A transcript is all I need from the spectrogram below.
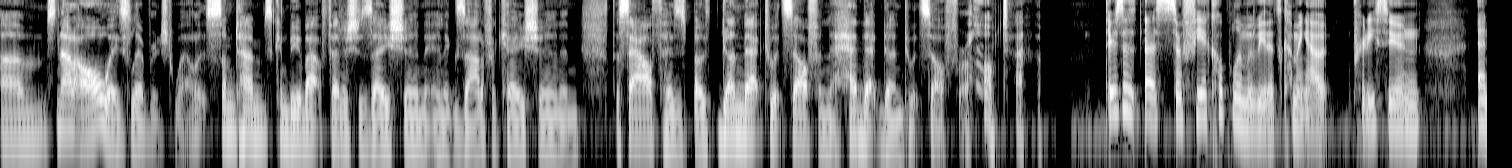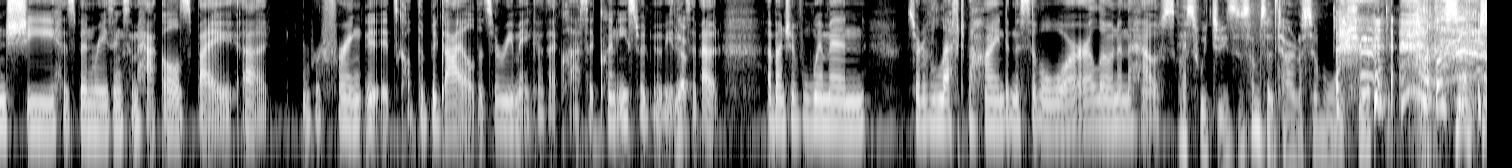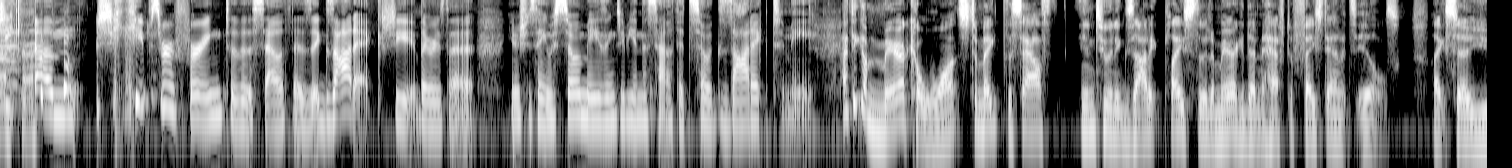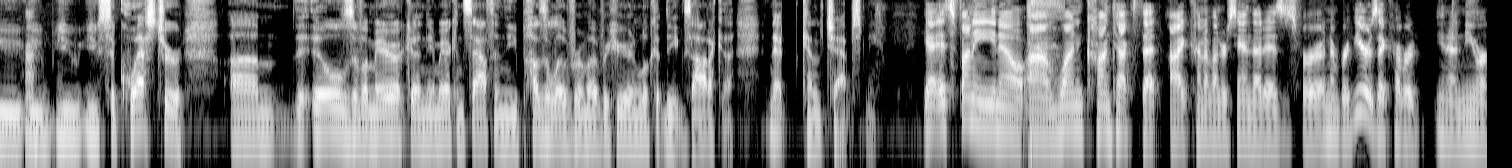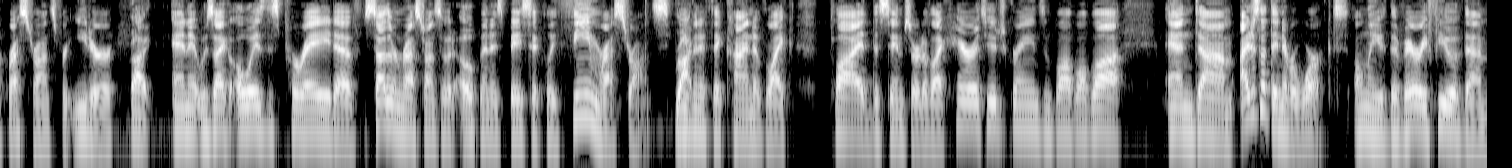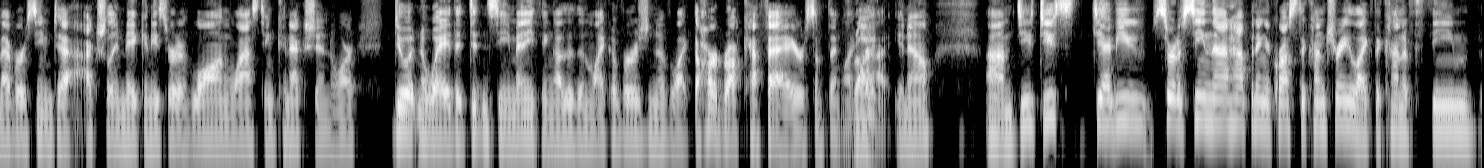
um, it's not always leveraged well. It sometimes can be about fetishization and exotification, and the South has both done that to itself and had that done to itself for a long time. There's a, a Sofia Coppola movie that's coming out pretty soon, and she has been raising some hackles by uh, referring. It's called The Beguiled. It's a remake of that classic Clint Eastwood movie that's yep. about a bunch of women sort of left behind in the Civil War, alone in the house. Oh, sweet Jesus, I'm so tired of Civil War shit. well, she she um, she keeps referring to the South as exotic. She there was a you know she's saying it was so amazing to be in the South. It's so exotic to me. I think America wants to make the South into an exotic place so that America doesn't have to face down its ills. Like so, you huh. you you you sequester um, the ills of America and the American South, and you puzzle over them over here and look at the exotica, and that kind of chaps me. Yeah, it's funny, you know, um, one context that I kind of understand that is, is for a number of years I covered, you know, New York restaurants for Eater. Right. And it was like always this parade of Southern restaurants that would open as basically theme restaurants, Right. even if they kind of like applied the same sort of like heritage grains and blah, blah, blah. And um, I just thought they never worked. Only the very few of them ever seemed to actually make any sort of long lasting connection or do it in a way that didn't seem anything other than like a version of like the Hard Rock Cafe or something like Right. that, you know? Um, do you, do you, do you, have you sort of seen that happening across the country? Like the kind of theme,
